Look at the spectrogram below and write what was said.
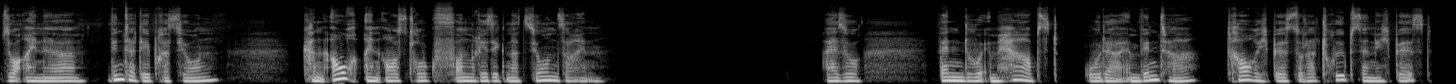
so eine Winterdepression kann auch ein Ausdruck von Resignation sein. Also, wenn du im Herbst oder im Winter traurig bist oder trübsinnig bist,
